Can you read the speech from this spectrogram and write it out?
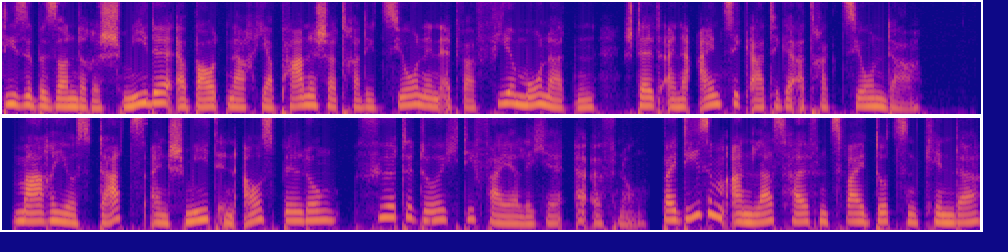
Diese besondere Schmiede, erbaut nach japanischer Tradition in etwa vier Monaten, stellt eine einzigartige Attraktion dar. Marius Datz, ein Schmied in Ausbildung, führte durch die feierliche Eröffnung. Bei diesem Anlass halfen zwei Dutzend Kinder,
